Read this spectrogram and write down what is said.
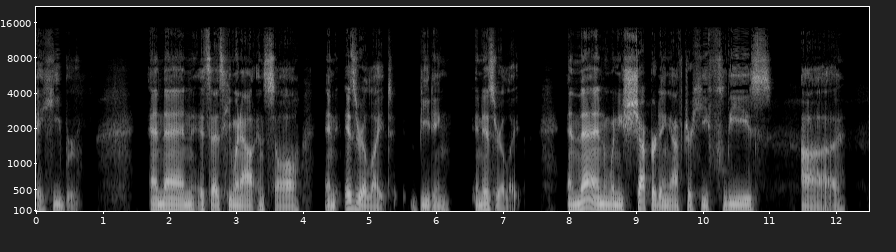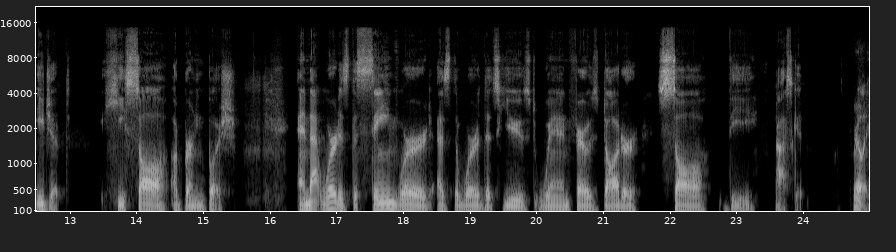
a Hebrew. And then it says he went out and saw an Israelite beating an Israelite. And then when he's shepherding after he flees uh, Egypt, he saw a burning bush. And that word is the same word as the word that's used when Pharaoh's daughter saw the basket. Really?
